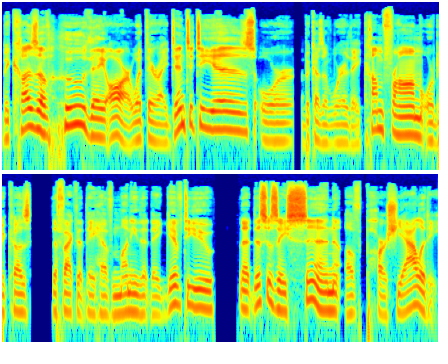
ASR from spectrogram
because of who they are, what their identity is, or because of where they come from, or because the fact that they have money that they give to you, that this is a sin of partiality.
